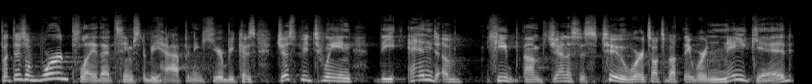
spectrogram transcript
But there's a word play that seems to be happening here because just between the end of he, um, Genesis 2, where it talks about they were naked,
